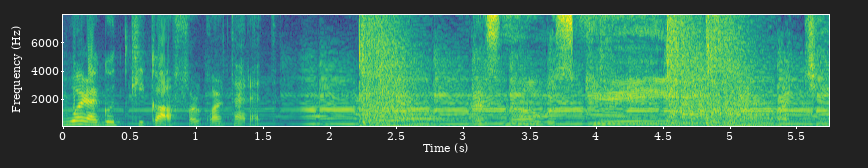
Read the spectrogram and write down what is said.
were a good kickoff for Kvarteret. There's no escape. I can't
